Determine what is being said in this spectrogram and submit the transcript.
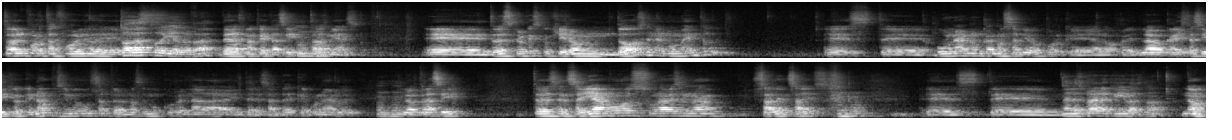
todo el portafolio de. Todas tuyas, ¿verdad? De las maquetas, sí, Ujú. todas mías. Eh, entonces creo que escogieron dos en el momento. Este, una nunca nos salió porque la, vocal- la vocalista sí dijo que no, pues sí me gusta, pero no se me ocurre nada interesante que ponerle. Y la otra sí. Entonces ensayamos una vez en una sala de ensayos. Este, En la escuela a la que ibas, ¿no? no,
